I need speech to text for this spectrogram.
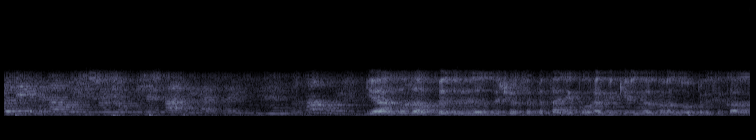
Подивіться, там що у нього штатів так стоїть. Може Я задав е, за що це питання колегам, які неодноразово пересікали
